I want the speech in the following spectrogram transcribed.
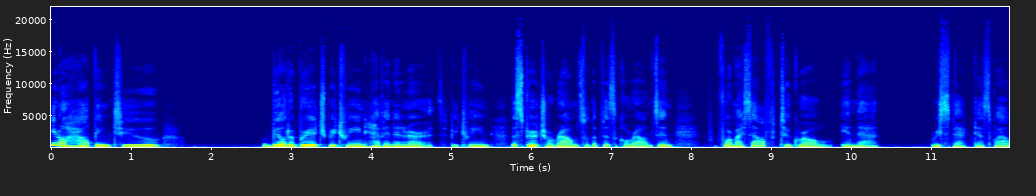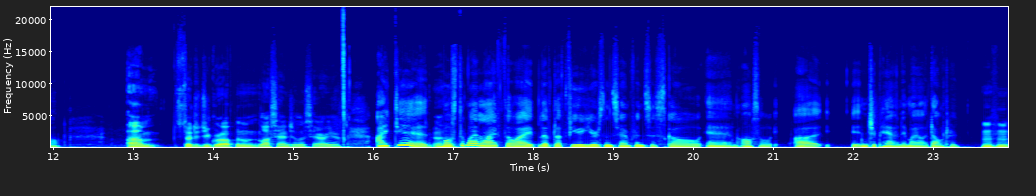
you know, helping to build a bridge between heaven and earth, between the spiritual realms or the physical realms, and for myself to grow in that respect as well. Um, so, did you grow up in Los Angeles area? I did. Uh-huh. Most of my life, though, I lived a few years in San Francisco and also uh, in Japan in my adulthood. Mm-hmm.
